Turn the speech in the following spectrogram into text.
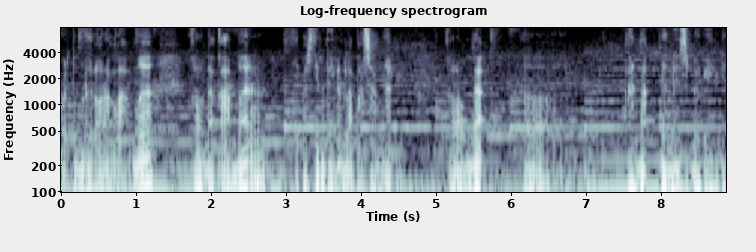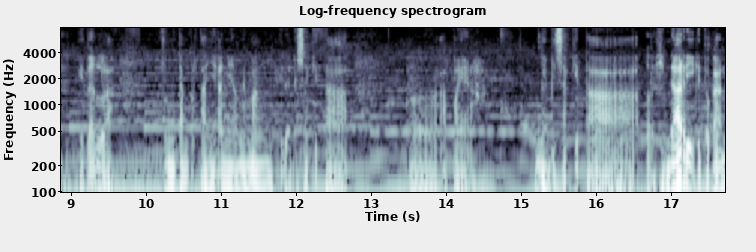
bertemu dengan orang lama kalau nggak kabar ya pasti yang ditanyakan adalah pasangan kalau nggak uh, anak dan lain sebagainya itu adalah runutan pertanyaan yang memang tidak bisa kita uh, apa ya nggak bisa kita uh, hindari gitu kan.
